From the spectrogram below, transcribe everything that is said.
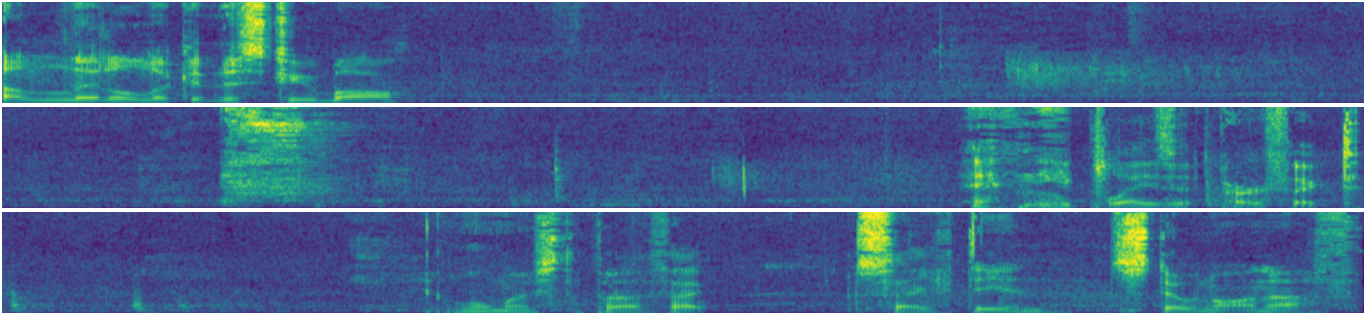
a little look at this two ball. And he plays it perfect. Almost the perfect safety and still not enough.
